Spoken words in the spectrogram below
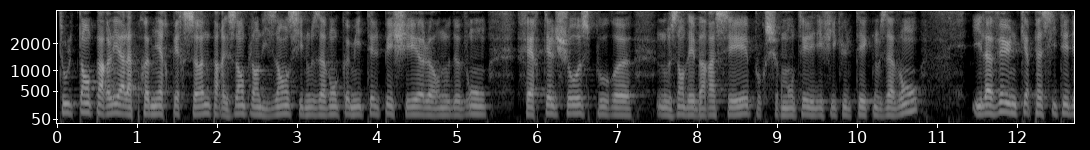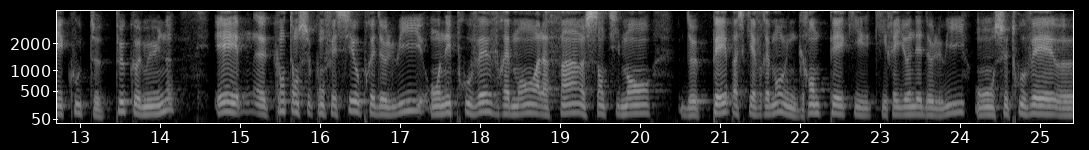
tout le temps parler à la première personne, par exemple en disant si nous avons commis tel péché, alors nous devons faire telle chose pour nous en débarrasser, pour surmonter les difficultés que nous avons. Il avait une capacité d'écoute peu commune, et euh, quand on se confessait auprès de lui, on éprouvait vraiment à la fin un sentiment de paix, parce qu'il y a vraiment une grande paix qui, rayonnait de lui. On se trouvait euh,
